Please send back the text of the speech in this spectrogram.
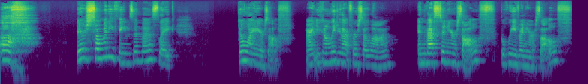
Ugh. there's so many themes in this like don't lie to yourself right? You can only do that for so long. Invest in yourself, believe in yourself.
